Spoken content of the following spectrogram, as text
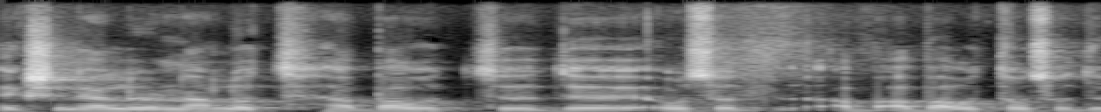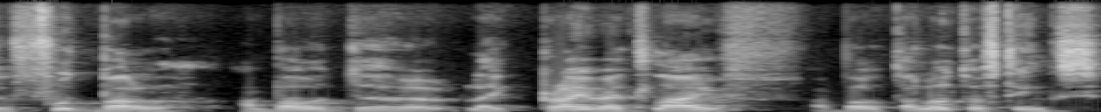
Actually i learned a lot about uh, the also about also the football about the like private life about a lot of things.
